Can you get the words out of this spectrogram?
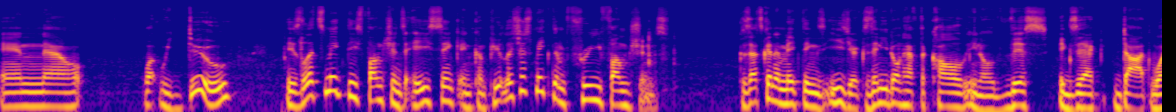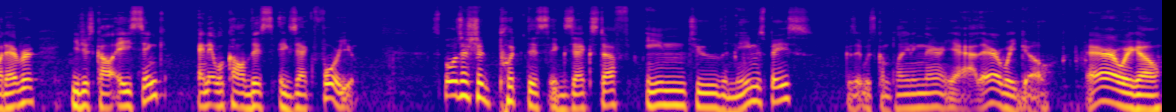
And now what we do is let's make these functions async and compute. Let's just make them free functions because that's going to make things easier because then you don't have to call, you know, this exec dot whatever. You just call async and it will call this exec for you. Suppose I should put this exec stuff into the namespace because it was complaining there. Yeah, there we go. There we go.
